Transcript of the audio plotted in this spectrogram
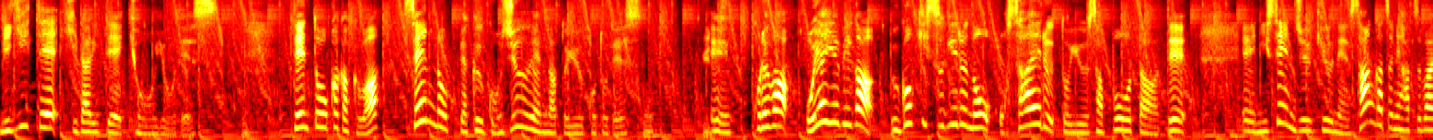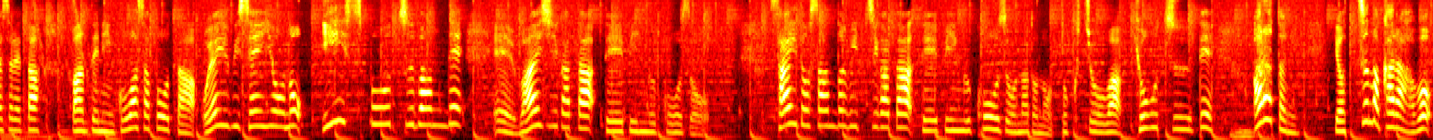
右手左手共用です。店頭価格は1650円だということですえーこれは親指が動きすぎるのを抑えるというサポーターで、えー2019年3月に発売されたバンテリンコアサポーター親指専用の e スポーツ版で、えー Y 字型テーピング構造。サイドサンドウィッチ型テーピング構造などの特徴は共通で新たに4つのカラーを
